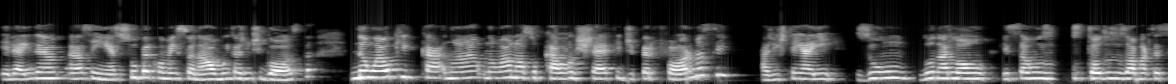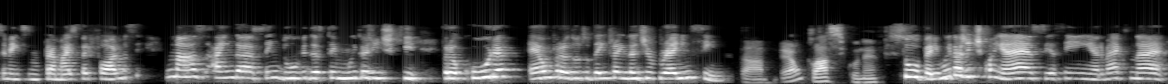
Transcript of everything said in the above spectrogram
ele ainda é, assim, é super convencional, muita gente gosta. Não é o que não é, não é o nosso carro-chefe de performance. A gente tem aí Zoom, Lunarlon, que são os, todos os amortecimentos para mais performance, mas ainda, sem dúvidas, tem muita gente que procura. É um produto dentro ainda de running, sim. Tá, é um clássico, né? Super, e muita gente conhece, assim, Air Max, né?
